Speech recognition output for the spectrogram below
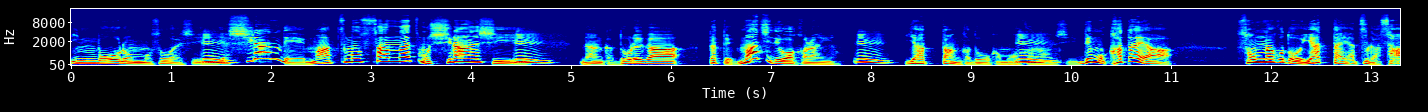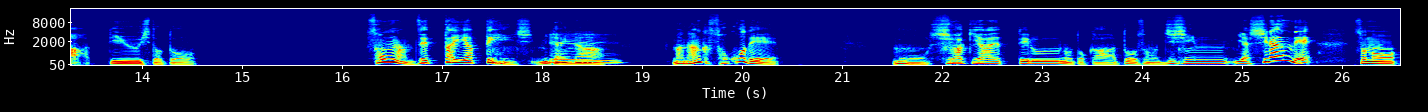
陰謀論もそうやし、うんいや知らんで松本さんのやつも知らんし、うん。なんかどれがだってマジでわからんやんうん。やったんかどうかもわからんし、でも片やそんなことをやったやつがさっていう人とそんなん絶対やってへんしみたいな、うん。まあなんかそこでもうしわき合ってるのとかあとその自信いや知らんでその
